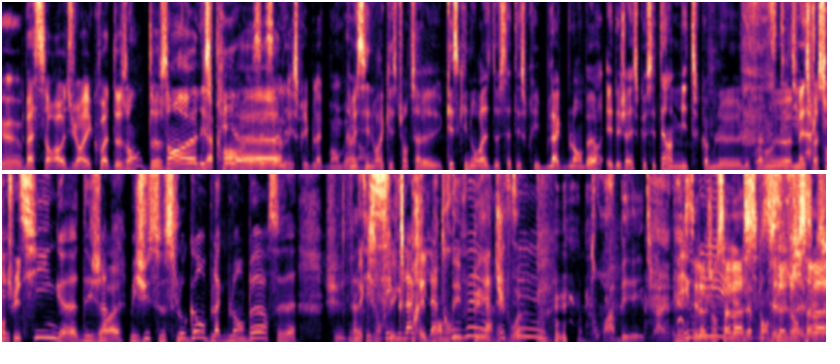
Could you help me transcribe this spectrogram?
euh, bah, ça aura duré quoi Deux ans? Deux ans, euh, l'esprit. euh, c'est ça, l'esprit Black Bomber. Non, mais c'est une vraie question. Tiens, le- qu'est-ce qui nous reste de cet esprit Black Blamber Et déjà, est-ce que c'était un mythe comme le, le fameux mai 68 marketing, euh, déjà. Mais juste ce slogan Black Blamber, c'est exprès qui l'a trouvé. Arrêtez. vois. 3B. tu vois, Mais C'est oui. l'agent La Savas. C'est l'agent Savas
